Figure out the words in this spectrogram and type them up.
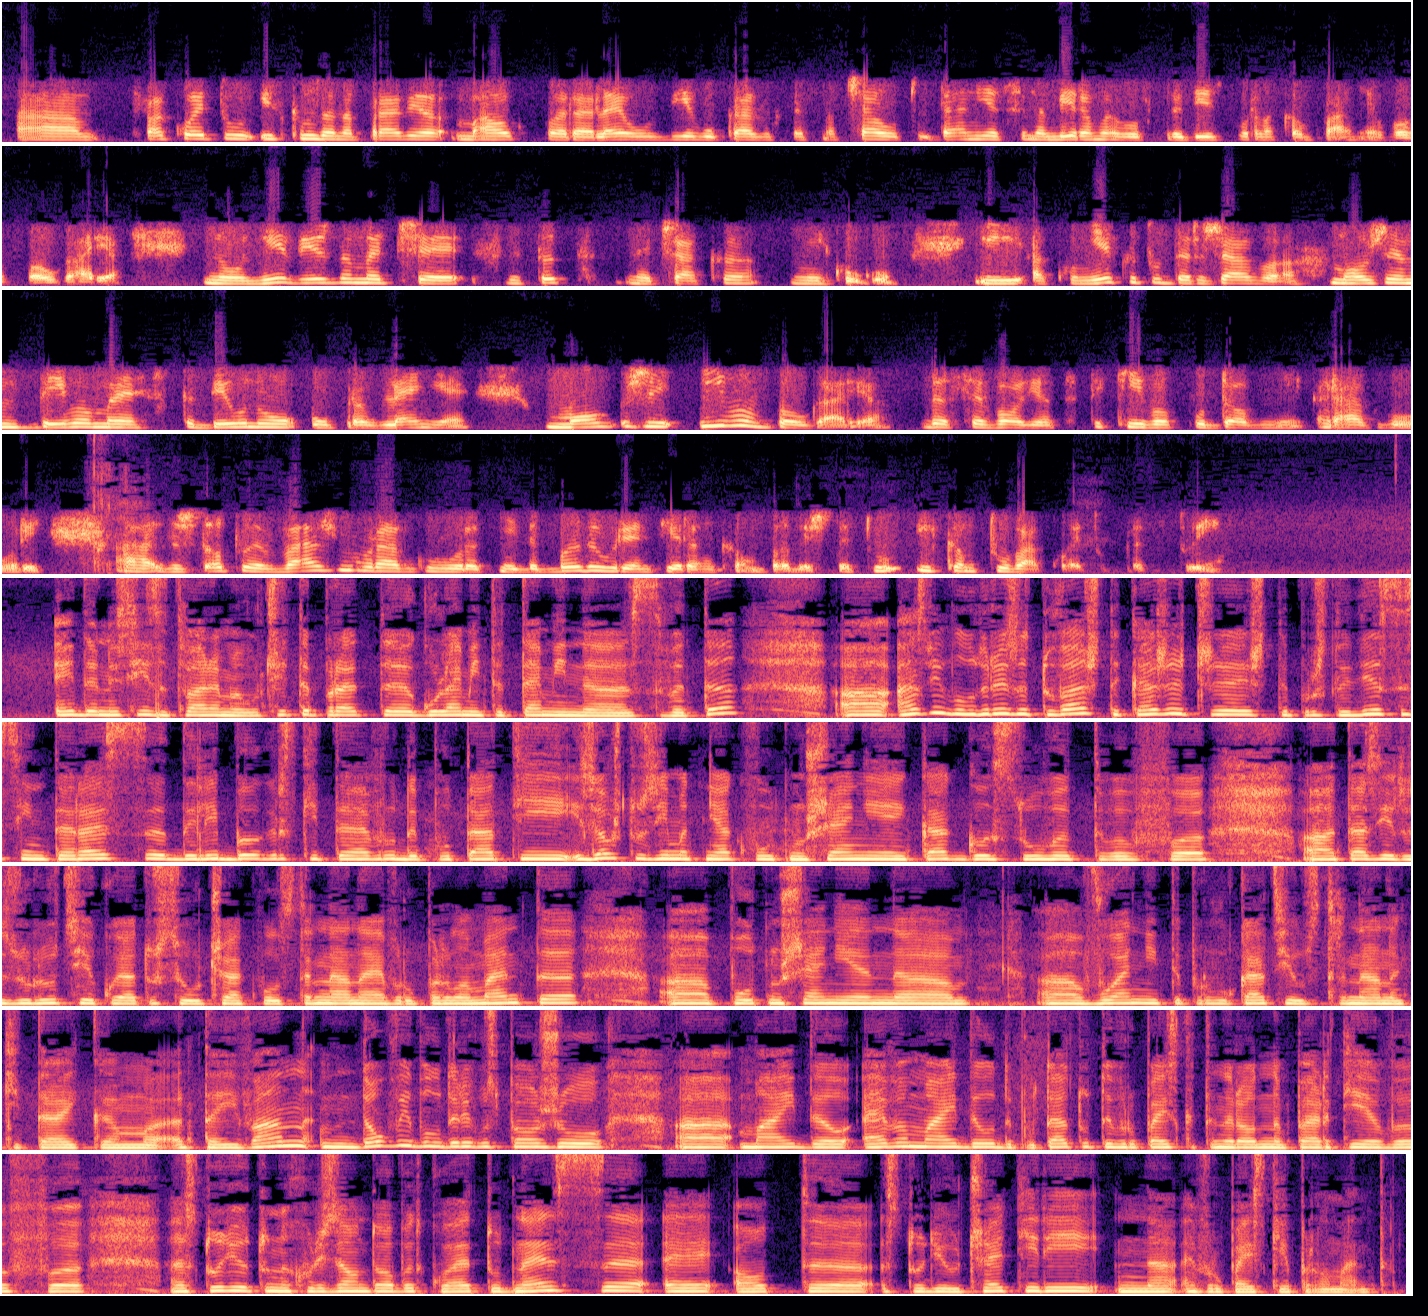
а, това, което искам да направя малък паралел, вие го казахте в началото, да, ние се намираме в предизборна кампания в България, но ние виждаме, че светът не чака никого. И ако ние като държава можем да имаме стабилно управление, може и в България да се водят такива подобни разговори. А, защото е важно разговорът ни да бъде ориентиран към бъдещето и към това, което предстои е да не си затваряме очите пред е, големите теми на света. А, аз ви благодаря за това. Ще кажа, че ще проследя с интерес е, дали българските евродепутати изобщо взимат някакво отношение и как гласуват в е, а, тази резолюция, която се очаква от страна на Европарламента а, по отношение на а, военните провокации от страна на Китай към Тайван. Много ви благодаря, госпожо а, Майдъл, Ева Майдъл, депутат от Европейската народна партия в а, студиото на Хоризонт обед, което днес е от Студио 4 на Европейския парламент.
